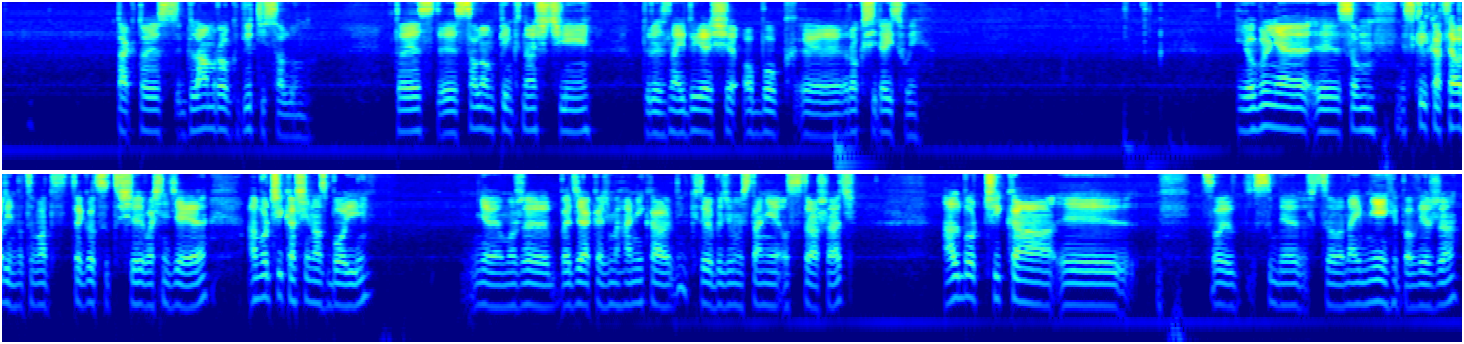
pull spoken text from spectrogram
tak, to jest Glamrock Beauty Salon. To jest y, salon piękności, który znajduje się obok y, Roxy Raceway. I ogólnie y, są, jest kilka teorii na temat tego, co tu się właśnie dzieje. Albo Chica się nas boi. Nie wiem, może będzie jakaś mechanika, której będziemy w stanie odstraszać. Albo Chica, y, co w sumie w co najmniej chyba wierzę,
